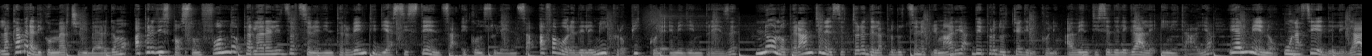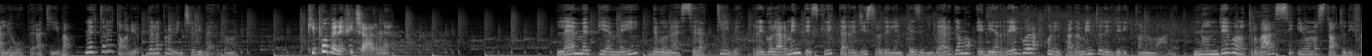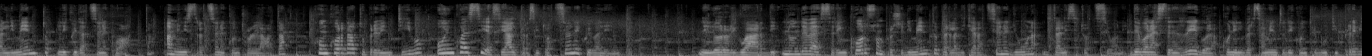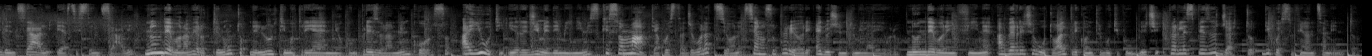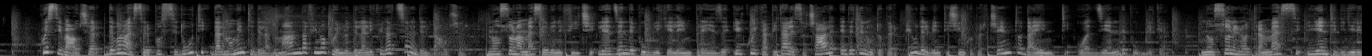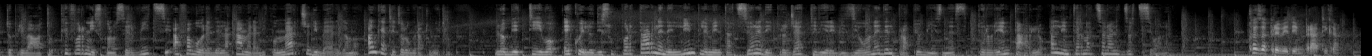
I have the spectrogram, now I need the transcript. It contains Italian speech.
La Camera di Commercio di Bergamo ha predisposto un fondo per la realizzazione di interventi di assistenza e consulenza a favore delle micro, piccole e medie imprese non operanti nel settore della produzione primaria dei prodotti agricoli, aventi sede legale in Italia e almeno una sede legale o operativa nel territorio della provincia di Bergamo. Chi può beneficiarne? Le MPMI devono essere attive, regolarmente iscritte al registro delle imprese di Bergamo ed in regola con il pagamento del diritto annuale. Non devono trovarsi in uno stato di fallimento, liquidazione coatta, amministrazione controllata, concordato preventivo o in qualsiasi altra situazione equivalente nei loro riguardi non deve essere in corso un procedimento per la dichiarazione di una di tali situazioni. Devono essere in regola con il versamento dei contributi previdenziali e assistenziali, non devono aver ottenuto nell'ultimo triennio, compreso l'anno in corso, aiuti in regime de minimis che sommati a questa agevolazione siano superiori ai 200.000 euro. Non devono infine aver ricevuto altri contributi pubblici per le spese oggetto di questo finanziamento. Questi voucher devono essere posseduti dal momento della domanda fino a quello della liquidazione del voucher. Non sono ammesse ai benefici le aziende pubbliche e le imprese il cui capitale sociale è detenuto per più del 25% da enti o aziende pubbliche. Non sono inoltre ammessi gli enti di diritto privato che forniscono servizi a favore della Camera di Commercio di Bergamo, anche a titolo gratuito. L'obiettivo è quello di supportarle nell'implementazione dei progetti di revisione del proprio business per orientarlo all'internazionalizzazione. Cosa prevede in pratica?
